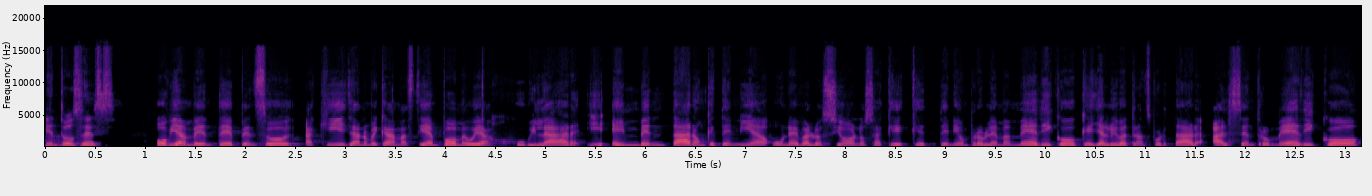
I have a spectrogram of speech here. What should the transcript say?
Entonces, obviamente pensó, aquí ya no me queda más tiempo, me voy a jubilar y, e inventaron que tenía una evaluación, o sea, que, que, tenía un problema médico, que ella lo iba a transportar al centro médico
